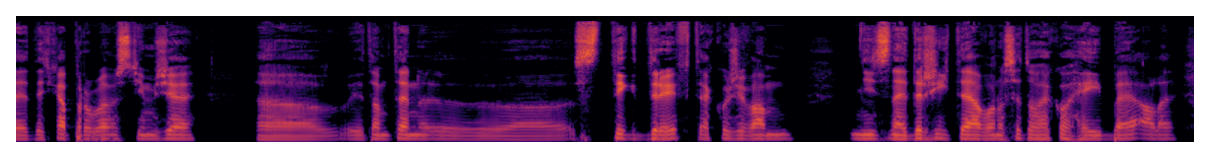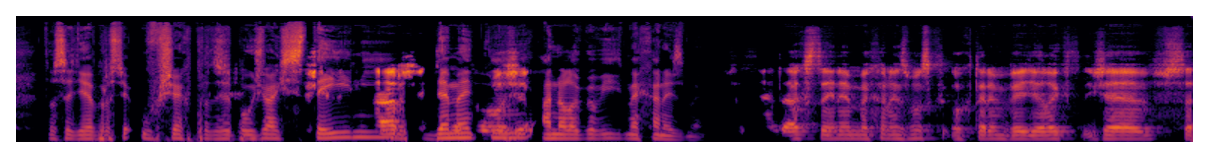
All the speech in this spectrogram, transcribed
je teďka problém s tím, že uh, je tam ten uh, stick drift, jakože vám nic nedržíte a ono se to jako hejbe, ale to se děje prostě u všech, protože používají stejný dementní že... analogový mechanismy. Tak, stejný mechanismus, o kterém věděli, že, se,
